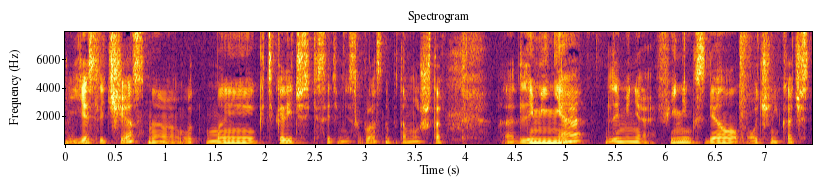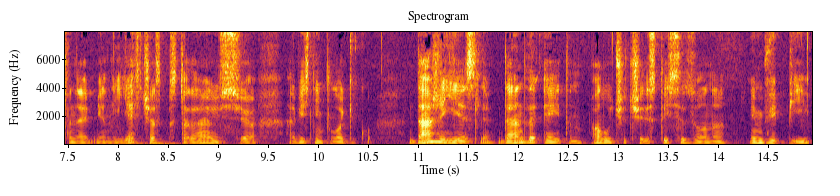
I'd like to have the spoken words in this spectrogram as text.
Если честно, вот мы категорически с этим не согласны, потому что э, для меня, для меня Феникс сделал очень качественный обмен, и я сейчас постараюсь э, объяснить логику. Даже если Дандре Эйтон получит через три сезона MVP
